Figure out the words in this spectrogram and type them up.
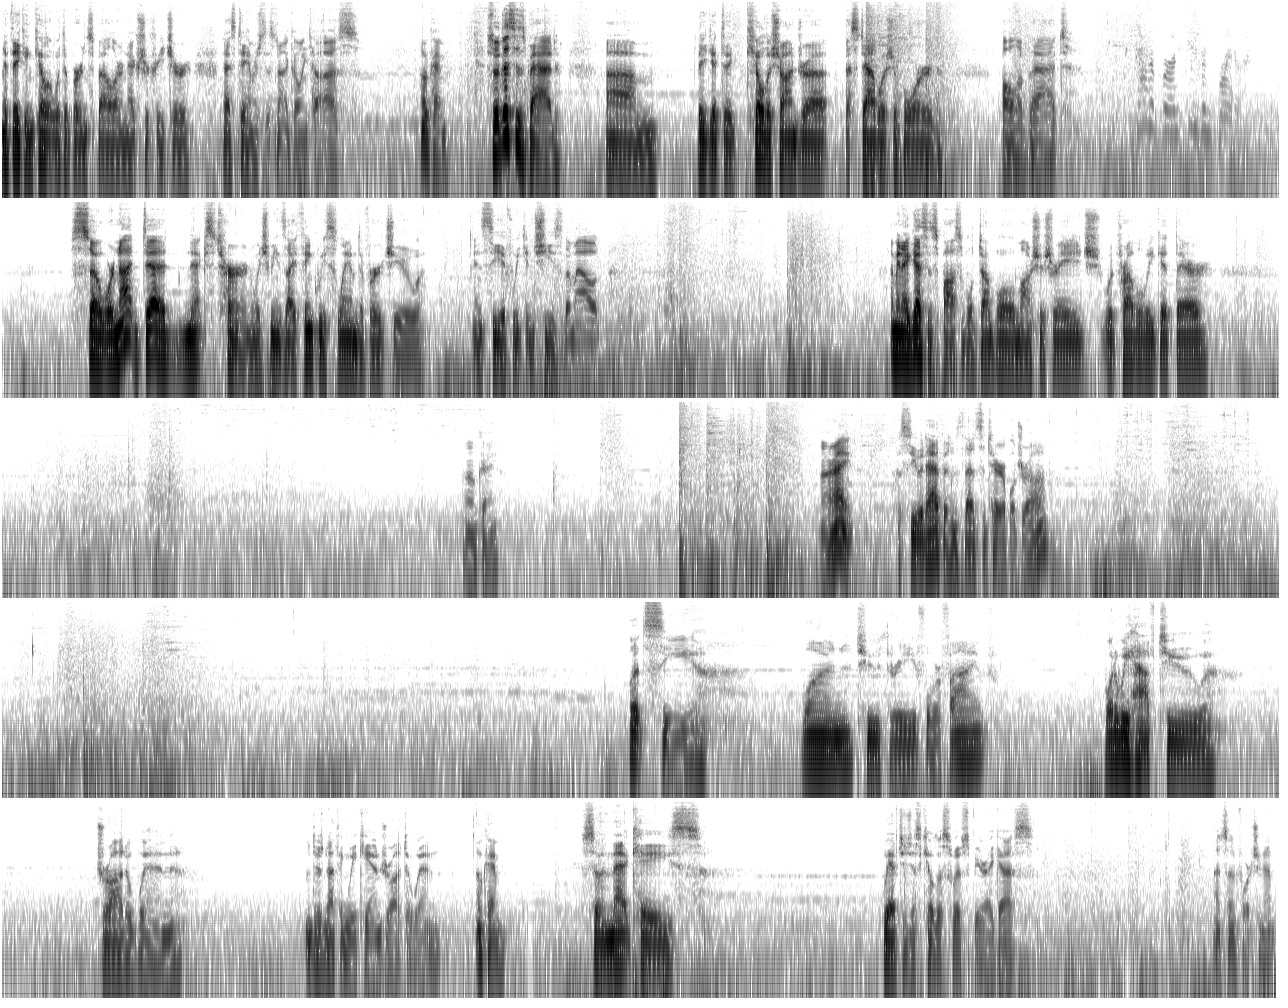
If they can kill it with a burn spell or an extra creature, that's damage that's not going to us. Okay. So this is bad. Um, they get to kill the Chandra, establish a board, all of that. So we're not dead next turn, which means I think we slam the Virtue and see if we can cheese them out. I mean, I guess it's possible double Monstrous Rage would probably get there. Okay. Alright. Let's see what happens. That's a terrible draw. Let's see. One, two, three, four, five. What do we have to draw to win? There's nothing we can draw to win. Okay. So in that case, we have to just kill the Swift Spear, I guess. That's unfortunate.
